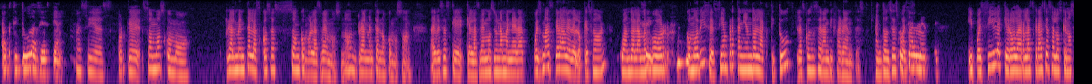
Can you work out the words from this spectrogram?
actitud hacia este año. Así es, porque somos como, realmente las cosas son como las vemos, ¿no? Realmente no como son. Hay veces que, que las vemos de una manera pues más grave de lo que son, cuando a lo mejor, como dices, siempre teniendo la actitud, las cosas serán diferentes. Entonces, pues... Totalmente. Y pues sí, le quiero dar las gracias a los que nos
